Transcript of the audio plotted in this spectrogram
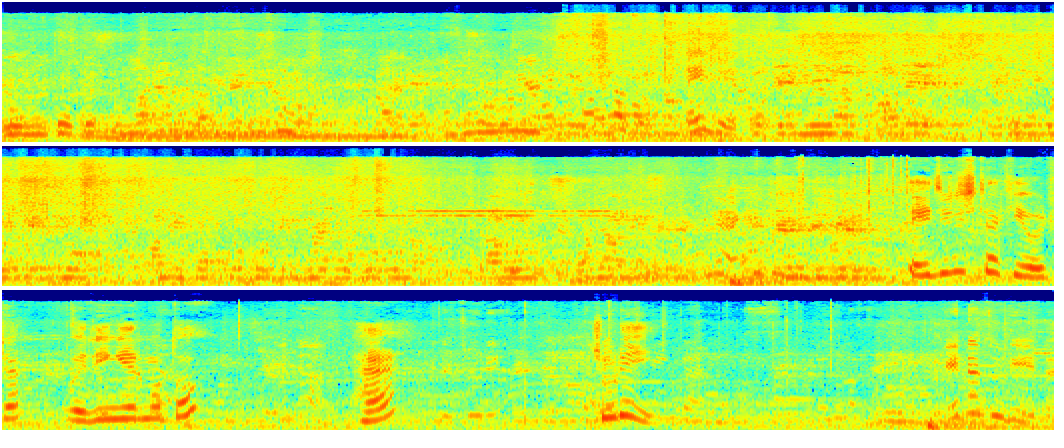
ঘুম থেকে এই জিনিসটা কি ওইটা? ওই রিংয়ের মতো? হ্যাঁ? চুড়ি? এটা চুড়ি এটা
